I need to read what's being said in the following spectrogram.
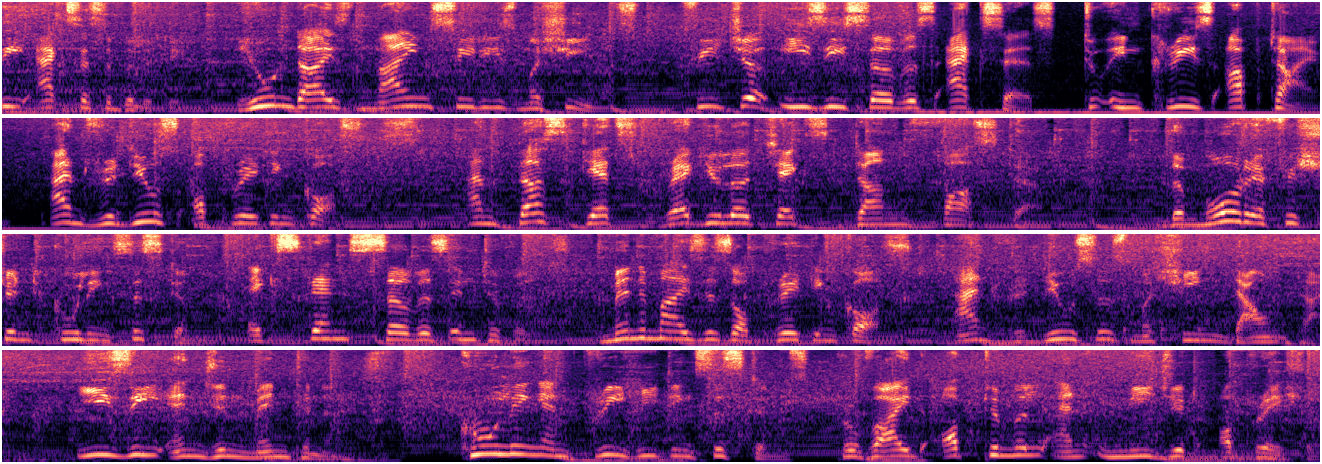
Easy accessibility. Hyundai's 9 Series machines feature easy service access to increase uptime and reduce operating costs and thus gets regular checks done faster. The more efficient cooling system extends service intervals, minimizes operating cost and reduces machine downtime. Easy engine maintenance. Cooling and preheating systems provide optimal and immediate operation.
